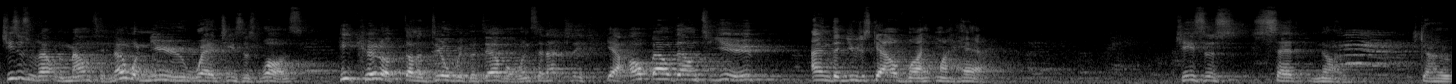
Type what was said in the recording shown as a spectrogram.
Jesus was out on the mountain. No one knew where Jesus was. He could have done a deal with the devil and said, actually, yeah, I'll bow down to you and then you just get out of my, my hair. Jesus said, no, go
